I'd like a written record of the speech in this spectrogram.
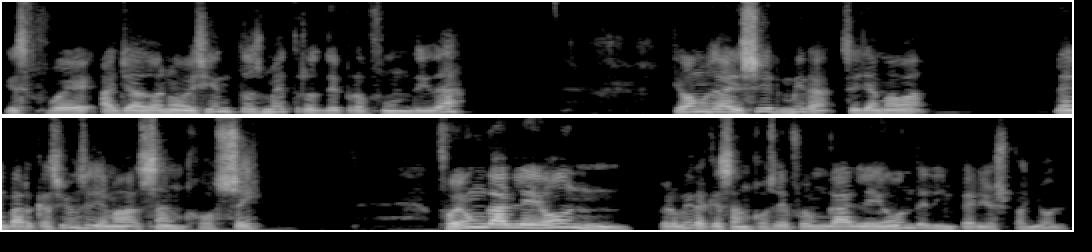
que fue hallado a 900 metros de profundidad. ¿Qué vamos a decir? Mira, se llamaba, la embarcación se llamaba San José. Fue un galeón, pero mira que San José fue un galeón del Imperio Español.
